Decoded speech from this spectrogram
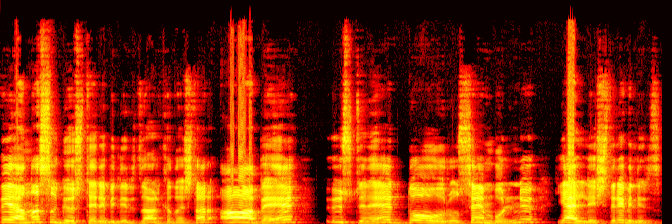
Veya nasıl gösterebiliriz arkadaşlar? AB üstüne doğru sembolünü yerleştirebiliriz.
